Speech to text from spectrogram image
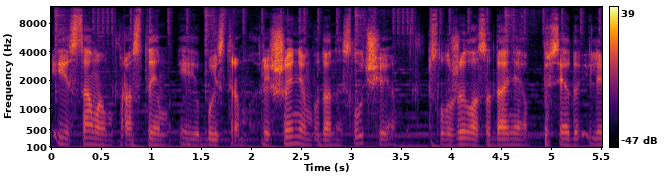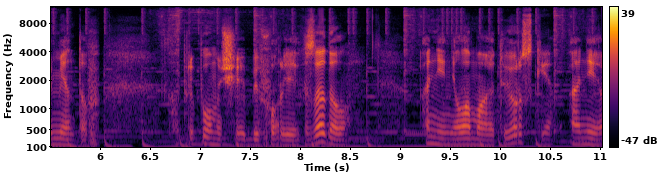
И самым простым и быстрым решением в данном случае служило задание псевдоэлементов. При помощи before я их задал, они не ломают верстки, они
